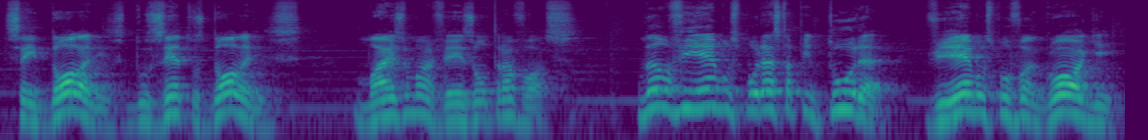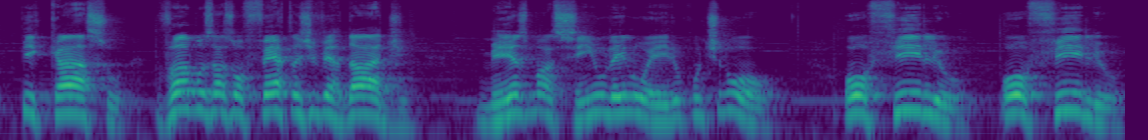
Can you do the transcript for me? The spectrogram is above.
100 dólares? 200 dólares? Mais uma vez outra voz. Não viemos por esta pintura, viemos por Van Gogh, Picasso, vamos às ofertas de verdade. Mesmo assim, o leiloeiro continuou. O filho, o filho,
